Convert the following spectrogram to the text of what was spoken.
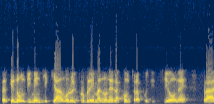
perché non dimentichiamolo, il problema non è la contrapposizione tra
